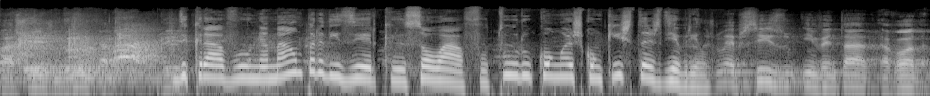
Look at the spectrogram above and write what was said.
Mais. De cravo na mão para dizer que só há futuro com as conquistas de abril. Não é preciso inventar a roda.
